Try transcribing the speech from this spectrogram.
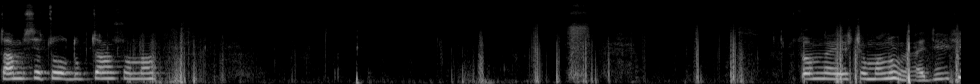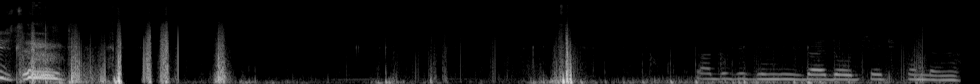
Tam set olduktan sonra sonra yaşamanı vereceksin. Sadece gündüzlerde ortaya çıkan benim.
